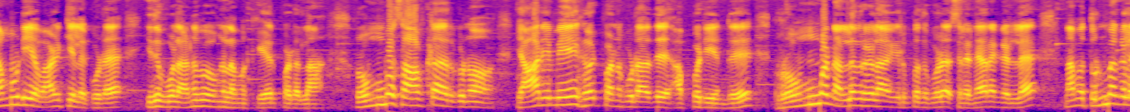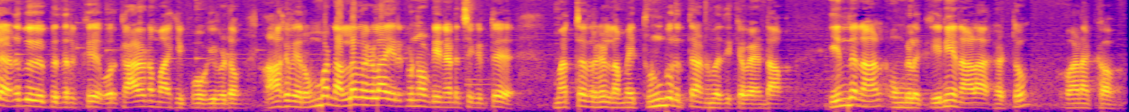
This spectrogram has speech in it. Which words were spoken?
நம்முடைய வாழ்க்கையில் கூட இது போல் அனுபவங்கள் நமக்கு ஏற்படலாம். ரொம்ப சாஃப்டாக இருக்கணும். யாரையுமே ஹர்ட் பண்ணக்கூடாது அப்படி என்று ரொம்ப நல்லவர்களாக இருப்பது கூட சில நேரங்களில் நம்ம துன்பங்களை அனுபவிப்பதற்கு ஒரு காரணமாகி போகிவிடும். ஆகவே ரொம்ப நல்லவர்களாக இருக்கணும் அப்படின்னு நினச்சிக்கிட்டு மற்றவர்கள் நம்மை துன்புறுத்த அனுமதிக்க வேண்டாம். இந்த நாள் உங்களுக்கு இனிய நாளாகட்டும். வணக்கம்.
